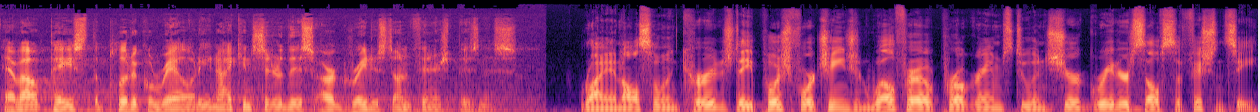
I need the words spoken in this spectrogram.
have outpaced the political reality, and I consider this our greatest unfinished business. Ryan also encouraged a push for change in welfare programs to ensure greater self sufficiency.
